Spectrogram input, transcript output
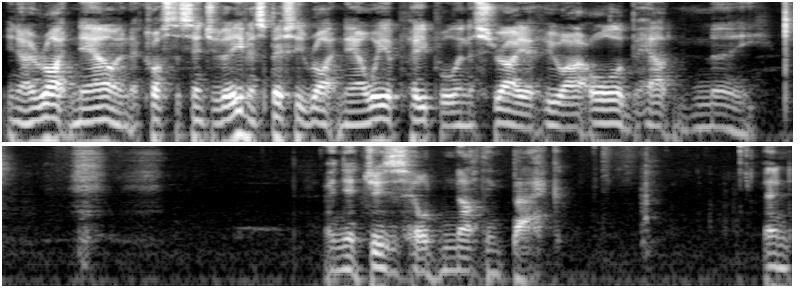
you know, right now and across the century, but even especially right now, we are people in Australia who are all about me. And yet Jesus held nothing back. And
